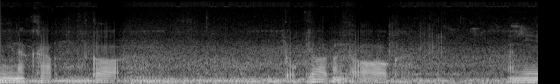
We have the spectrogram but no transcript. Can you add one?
นี่นะครับ ก็ยกยอดมันออก อันนี้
